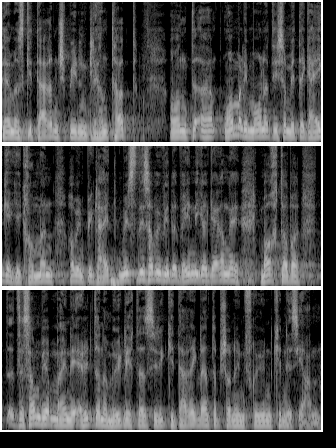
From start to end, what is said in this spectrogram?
der mir das Gitarrenspielen gelernt hat. Und äh, einmal im Monat ist er mit der Geige gekommen, habe ihn begleiten müssen. Das habe ich wieder weniger gerne gemacht, aber das haben wir meine Eltern ermöglicht, dass ich Gitarre gelernt habe, schon in frühen Kindesjahren.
